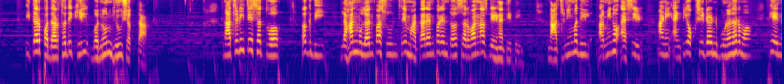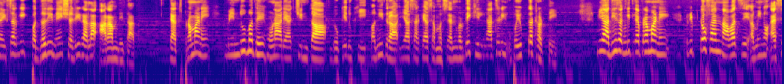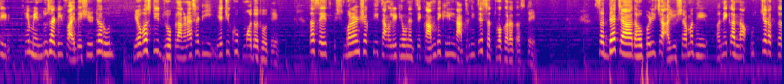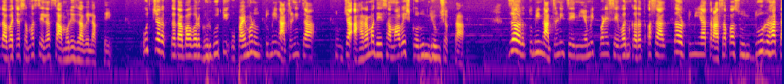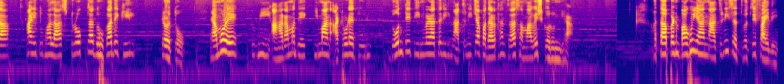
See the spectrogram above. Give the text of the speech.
इतर पदार्थ देखील बनवून घेऊ शकता. नाचणीचे सत्व अगदी लहान मुलांपासून ते म्हाताऱ्यांपर्यंत सर्वांनाच देण्यात येते. नाचणीमधील अमिनो ॲसिड आणि अँटीऑक्सिडंट गुणधर्म हे नैसर्गिक पद्धतीने शरीराला आराम देतात. त्याचप्रमाणे मेंदूमध्ये होणाऱ्या चिंता डोकेदुखी अनिद्रा यासारख्या समस्यांवर देखील नाचणी उपयुक्त ठरते. मी आधी सांगितल्याप्रमाणे ट्रिप्टोफॅन नावाचे अमिनो ॲसिड हे मेंदूसाठी फायदेशीर ठरून व्यवस्थित झोप लागण्यासाठी याची खूप मदत होते. तसेच स्मरणशक्ती चांगली ठेवण्याचे काम देखील नाचणीचे सत्व करत असते. सध्याच्या धावपळीच्या आयुष्यामध्ये अनेकांना उच्च रक्तदाबाच्या समस्येला सामोरे जावे लागते. उच्च रक्तदाबावर घरगुती उपाय म्हणून तुम्ही नाचणीचा तुमच्या आहारामध्ये समावेश करून घेऊ शकता. जर तुम्ही नाचणीचे नियमितपणे सेवन करत असाल तर तुम्ही या त्रासापासून दूर राहता. आणि तुम्हाला स्ट्रोकचा धोका देखील टळतो. यामुळे तुम्ही आहारामध्ये किमान आठवड्यातून दोन ते तीन वेळा तरी नाचणीच्या पदार्थांचा समावेश करून घ्या. आता आपण पाहूया नाचणी सत्वचे फायदे.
